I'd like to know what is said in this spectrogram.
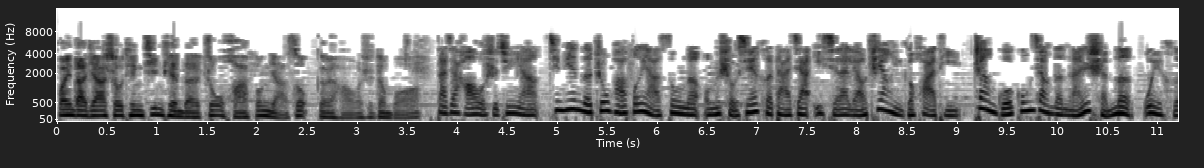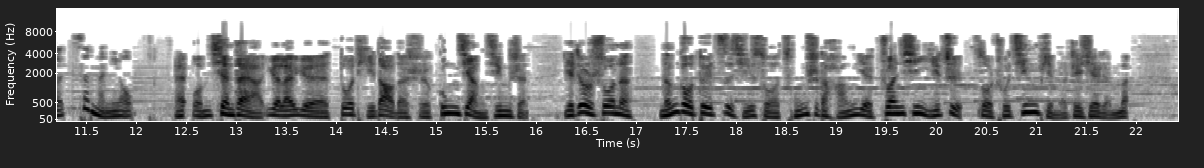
欢迎大家收听今天的中华风雅颂。各位好，我是郑博。大家好，我是君阳。今天的中华风雅颂呢，我们首先和大家一起来聊这样一个话题：战国工匠的男神们为何这么牛？哎，我们现在啊，越来越多提到的是工匠精神，也就是说呢，能够对自己所从事的行业专心一致，做出精品的这些人们。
